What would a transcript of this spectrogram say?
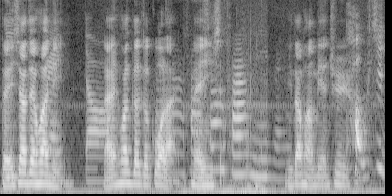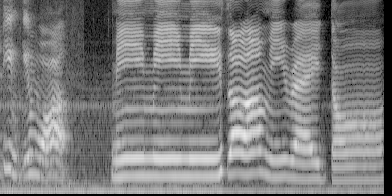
等一下再换你。来，换哥哥过来，来一下，你到旁边去。考试垫给我。咪咪咪嗦咪瑞哆，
